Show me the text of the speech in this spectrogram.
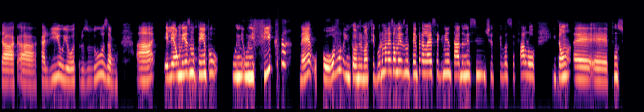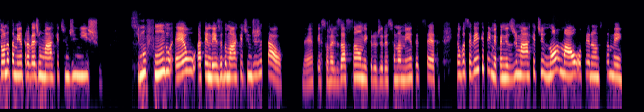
que a, a Calil e outros usam, ah, ele ao mesmo tempo unifica né, o povo em torno de uma figura, mas ao mesmo tempo ela é segmentada nesse sentido que você falou. Então, é, é, funciona também através de um marketing de nicho, que no fundo é o, a tendência do marketing digital. Né, personalização, microdirecionamento, etc. Então você vê que tem mecanismos de marketing normal operando também.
